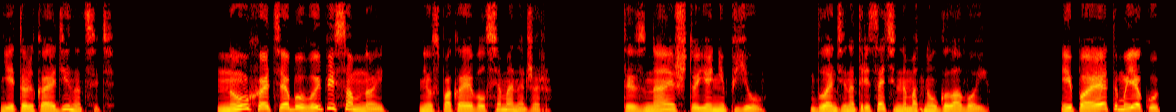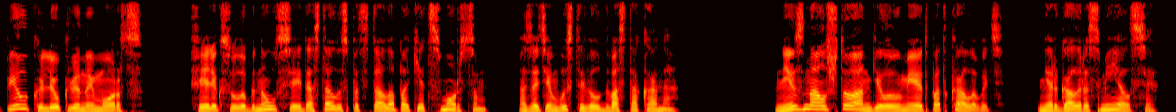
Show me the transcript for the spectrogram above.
ей только одиннадцать. «Ну, хотя бы выпей со мной», — не успокаивался менеджер. «Ты знаешь, что я не пью», — блондин отрицательно мотнул головой. «И поэтому я купил клюквенный морс». Феликс улыбнулся и достал из-под стола пакет с морсом, а затем выставил два стакана. «Не знал, что ангелы умеют подкалывать», — Нергал рассмеялся.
